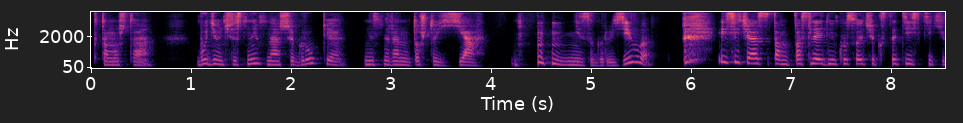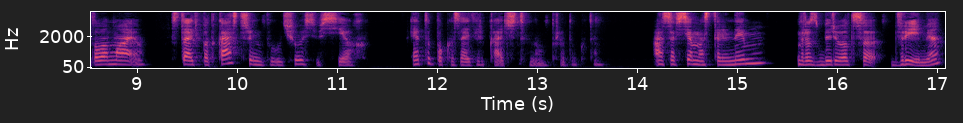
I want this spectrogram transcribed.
Потому что, будем честны, в нашей группе, несмотря на то, что я не загрузила, и сейчас там последний кусочек статистики ломаю, стать подкастером получилось у всех. Это показатель качественного продукта. А со всем остальным разберется время,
